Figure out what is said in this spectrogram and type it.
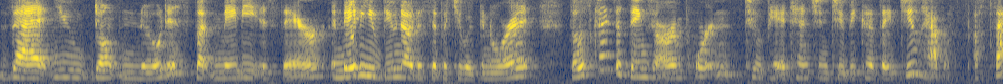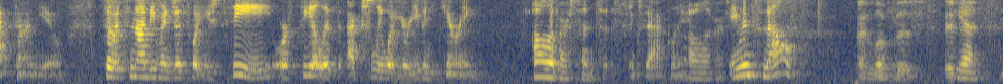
that you don't notice but maybe is there and maybe you do notice it but you ignore it those kinds of things are important to pay attention to because they do have an effect on you so it's not even just what you see or feel it's actually what you're even hearing All of our senses. exactly All of our senses. even smells I love this. It's, Yes.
